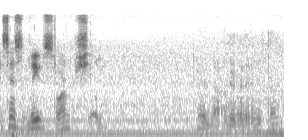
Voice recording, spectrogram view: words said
It says leave Storm Shield. You're not leaving anything.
